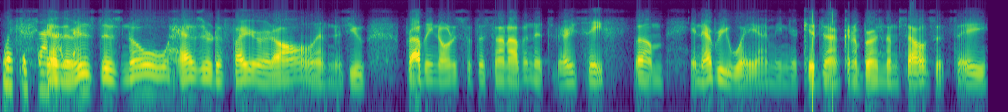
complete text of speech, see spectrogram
with the sun yeah, oven. there is. There's no hazard of fire at all, and as you probably noticed with the sun oven, it's very safe um, in every way. I mean, your kids aren't going to burn themselves if they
